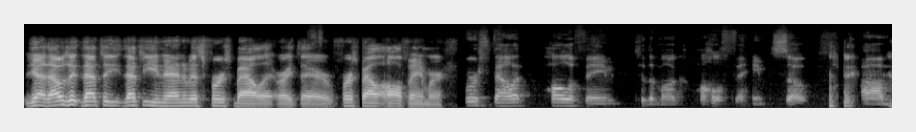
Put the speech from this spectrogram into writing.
Yeah, that was a, that's a that's a unanimous first ballot right there. First ballot Hall of Famer. First ballot Hall of Fame to the mug Hall of Fame. So, um,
